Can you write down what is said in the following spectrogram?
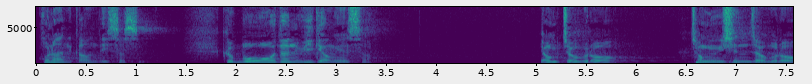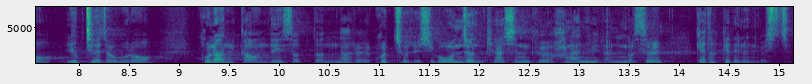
고난 가운데 있었습니다. 그 모든 위경에서 영적으로, 정신적으로, 육체적으로 고난 가운데 있었던 나를 고쳐주시고 온전케 하신 그 하나님이라는 것을 깨닫게 되는 것이죠.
